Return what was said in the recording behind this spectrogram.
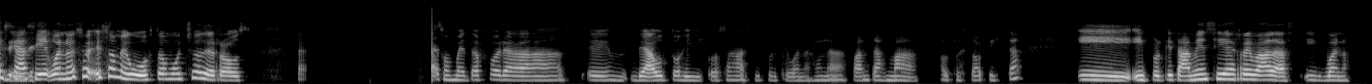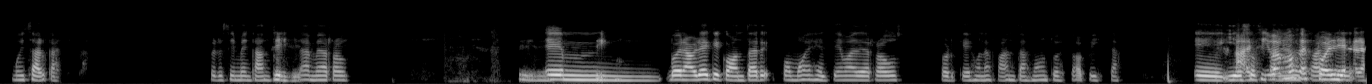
de, reza, de- sí, bueno, eso, eso me gustó mucho de Rose, sus metáforas eh, de autos y cosas así, porque bueno, es una fantasma autoestopista. Y, y porque también sí es rebadas y bueno, muy sarcástica, pero sí me encantó, Sí, sí, Rose. sí. Em, bueno, habría que contar cómo es el tema de Rose, porque es una fantasma autoestopista. Eh, y Ah, eso sí, también vamos a spoilear. parece,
